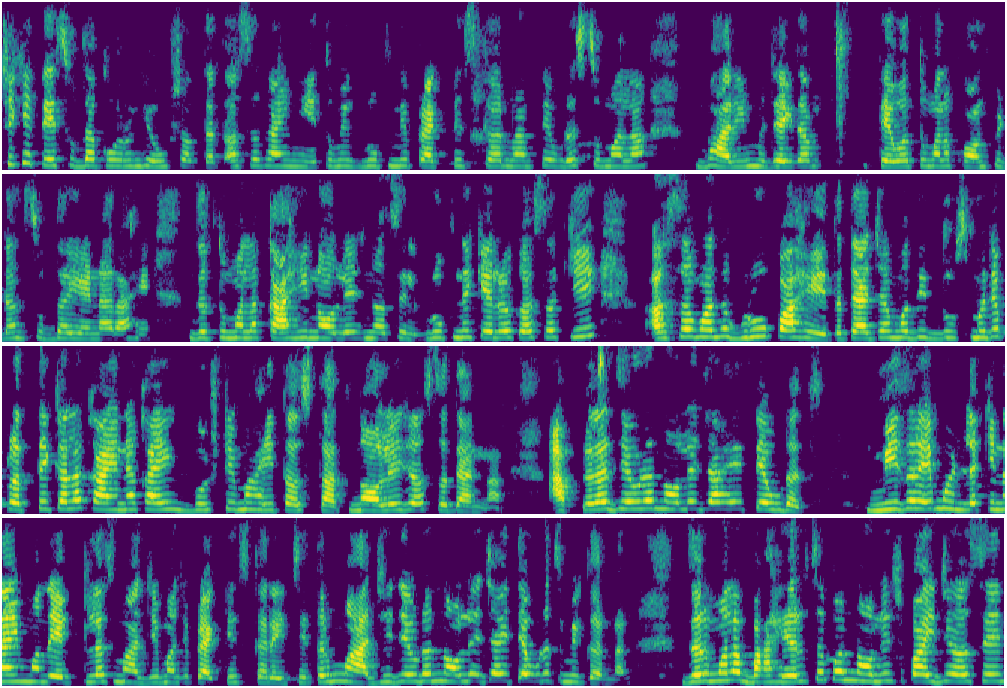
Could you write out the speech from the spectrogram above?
ठीक आहे ते सुद्धा करून घेऊ शकतात. असं काही नाही तुम्ही ग्रुपने प्रॅक्टिस करणार तेवढंच तुम्हाला भारी म्हणजे एकदम तेव्हा तुम्हाला कॉन्फिडन्स सुद्धा येणार आहे. जर तुम्हाला काही नॉलेज नसेल ग्रुपने केलं कसं की असं माझं ग्रुप आहे तर त्याच्यामध्ये दुस म्हणजे प्रत्येकाला काही ना काही गोष्टी माहीत असतात. नॉलेज असतं त्यांना. आपल्याला जेवढं नॉलेज आहे तेवढंच. मी जर हे म्हणलं की नाही मला एकटीलाच माझी माझी प्रॅक्टिस करायची तर माझी जेवढं नॉलेज आहे तेवढंच मी करणार. जर मला बाहेरचं पण नॉलेज पाहिजे असेल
